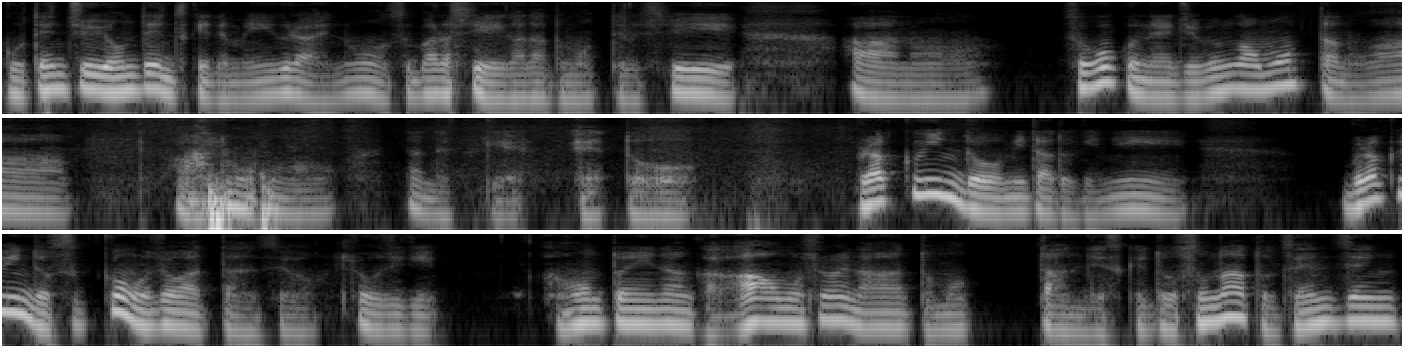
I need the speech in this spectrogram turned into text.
5点中4点つけてもいいぐらいの素晴らしい映画だと思ってるし、あの、すごくね、自分が思ったのは、あの、なんだっけ、えっ、と、ブラックウィンドウを見たときに、ブラックウィンドウすっごい面白かったんですよ、正直。本当になんか、ああ、面白いなと思ったんですけど、その後全然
